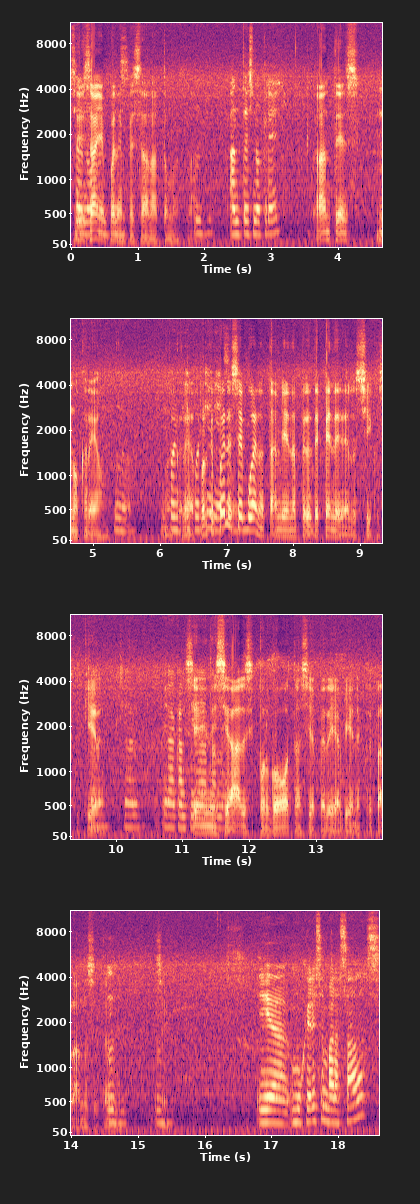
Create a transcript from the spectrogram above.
O sea, 10 no años puede empezar a tomar. ¿Antes no cree? Antes no creo, No. no ¿Por qué- creo. por porque puede ser bueno también, pero depende de los chicos que quieran. Claro, y la Si cantidad también. iniciales por gotas, ya, pero ya viene preparándose también. Sí. ¿Y eh, mujeres embarazadas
